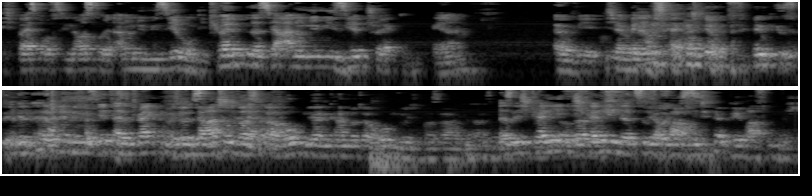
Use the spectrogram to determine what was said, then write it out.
ich weiß, worauf sie hinaus wollen, Anonymisierung. Die könnten das ja anonymisiert tracken. Ja. Irgendwie. Ich habe mir das im Film gesehen. Also, als Dragon Also ein Datum, was erhoben werden kann, wird erhoben, würde ich mal sagen. Also ich kann Ihnen, ich kann Ihnen dazu folgendes,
